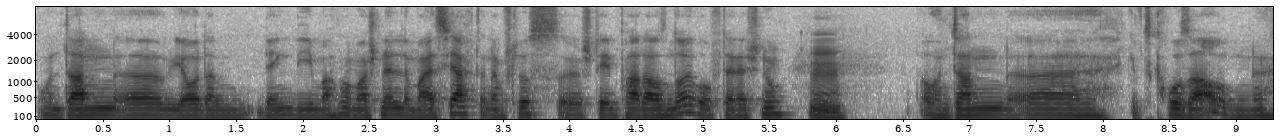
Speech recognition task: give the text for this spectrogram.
Und dann, äh, ja, dann denken die, machen wir mal schnell eine Maisjagd und am Schluss äh, stehen ein paar tausend Euro auf der Rechnung. Hm. Und dann äh, gibt es große Augen. Ne?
